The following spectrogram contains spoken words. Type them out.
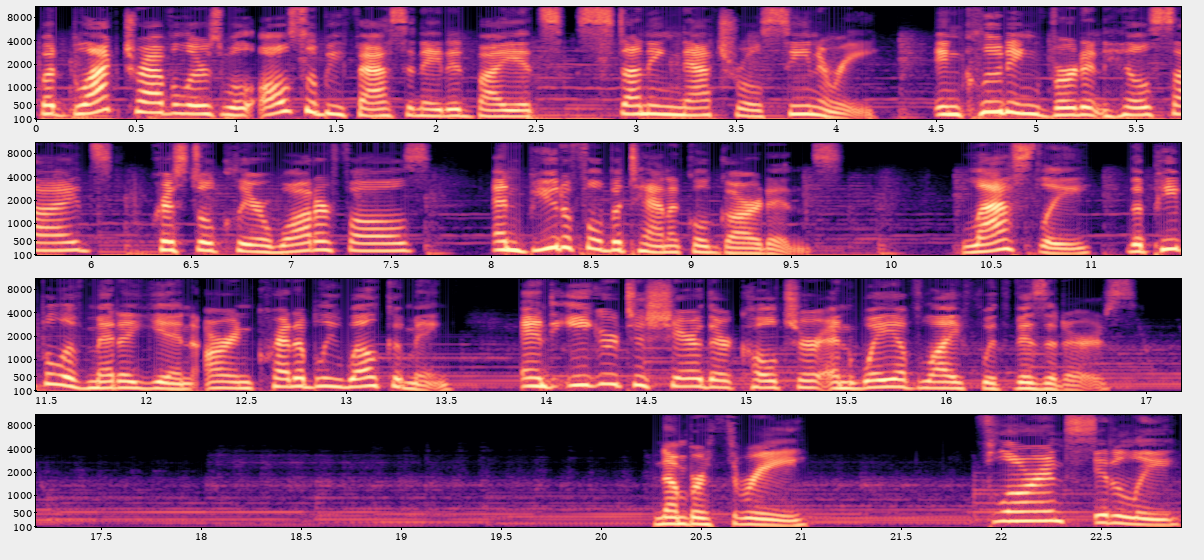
But Black travelers will also be fascinated by its stunning natural scenery, including verdant hillsides, crystal clear waterfalls, and beautiful botanical gardens. Lastly, the people of Medellin are incredibly welcoming and eager to share their culture and way of life with visitors. Number 3. Florence, Italy.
